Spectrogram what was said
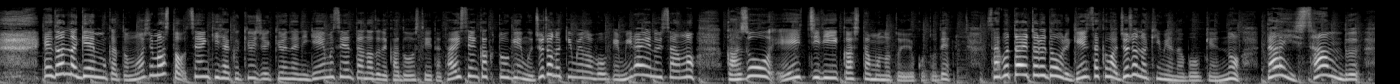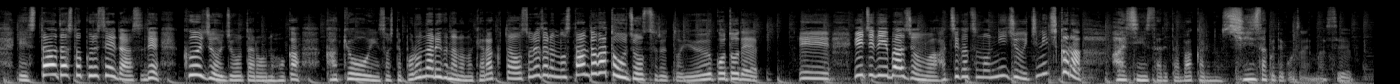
えどんなゲームかと申しますと、1999年にゲームセンターなどで稼働していた対戦格闘ゲーム、ジョジョの奇妙な冒険未来への遺産の画像を HD 化したものということで、サブタイトル通り原作はジョジョの奇妙な冒険の第3部、えスターダストクルセイダースで空城城太郎のほか、歌教員、そしてポロナレフなどのキャラクターをそれぞれのスタンドが登場するということで、えー、HD バージョンは8月の21日から配信されたばかりの新作でございます。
